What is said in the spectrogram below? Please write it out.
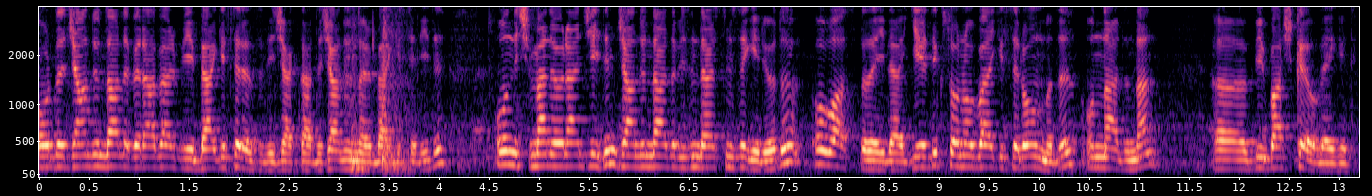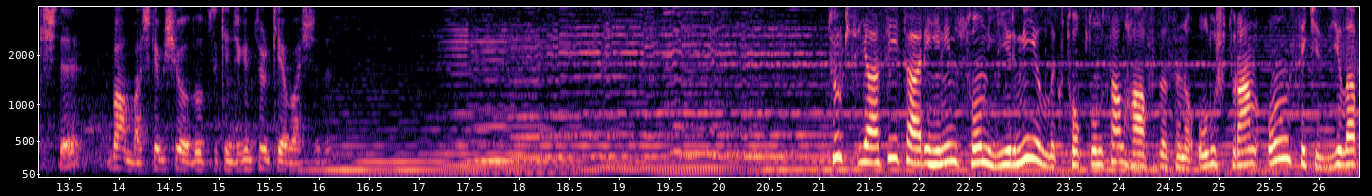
orada Can Dündar'la beraber bir belgesel hazırlayacaklardı. Can Dündar'ın belgeseliydi. Onun için ben öğrenciydim. Can Dündar da bizim dersimize geliyordu. O vasıtasıyla girdik. Sonra o belgesel olmadı. Onun ardından e, bir başka olaya girdik işte. Bambaşka bir şey oldu. 32. gün Türkiye başladı. Türk siyasi tarihinin son 20 yıllık toplumsal hafızasını oluşturan 18 yıla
